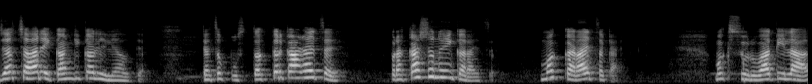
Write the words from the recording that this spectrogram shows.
ज्या चार एकांकिका लिहिल्या होत्या त्याचं पुस्तक तर काढायचं आहे प्रकाशनही करायचं. मग करायचं काय? मग सुरुवातीला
